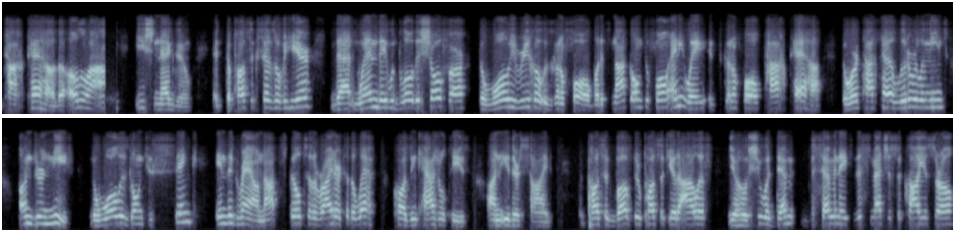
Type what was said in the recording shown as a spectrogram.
tachteha ve'olu ha'am ish negdu." The pasuk says over here that when they would blow the shofar, the wall Yericho is going to fall, but it's not going to fall anyway. It's going to fall tachteha. The word tachteha literally means underneath. The wall is going to sink in the ground, not spill to the right or to the left, causing casualties on either side. The pasuk Vav through pasuk Yod Aleph, Yehoshua dem- disseminates this message to Klal Yisrael,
